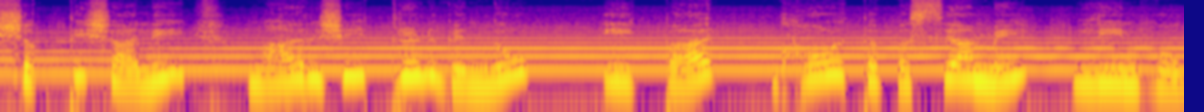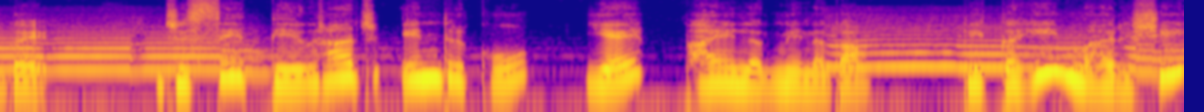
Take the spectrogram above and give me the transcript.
शक्तिशाली महर्षि तृणबिंदु एक बार घोर तपस्या में लीन हो गए, जिससे देवराज इंद्र को यह भय लगने लगा कि कहीं महर्षि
